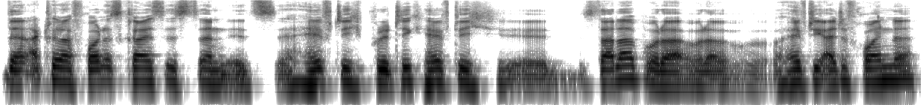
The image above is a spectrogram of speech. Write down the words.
Dein aktueller Freundeskreis ist dann jetzt hälftig Politik, hälftig äh, Startup oder, oder hälftig alte Freunde?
